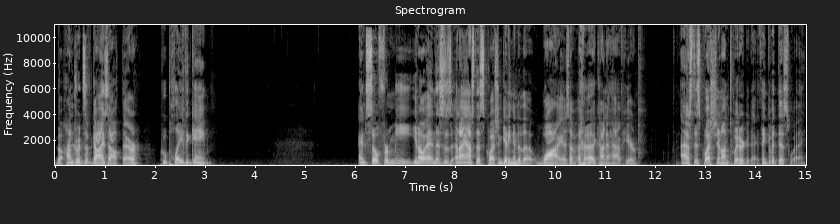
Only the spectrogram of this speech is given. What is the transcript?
The hundreds of guys out there who play the game. And so for me, you know, and this is, and I asked this question, getting into the why, as I kind of have here. I asked this question on Twitter today. Think of it this way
